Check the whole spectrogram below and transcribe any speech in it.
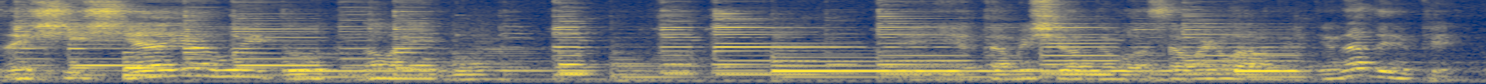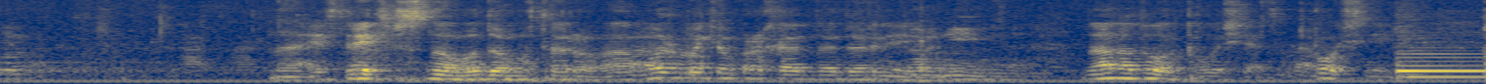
защищая, уйдут на войну. Нет, там еще одна была, самое главное. Не надо ее петь? Да, и встретимся снова дома второго. А может быть у проходной дурней. Но она долго получается. Бог с ней.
